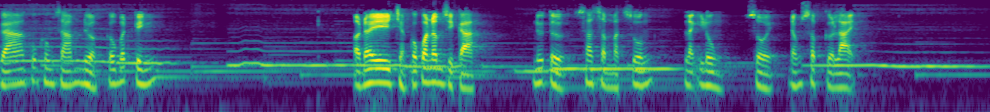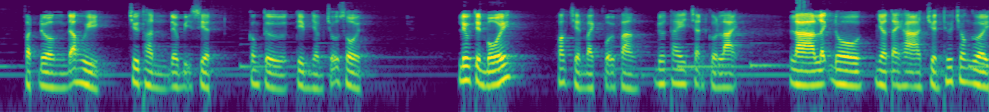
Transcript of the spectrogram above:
Gã cũng không dám nửa câu bất kính. Ở đây chẳng có quan âm gì cả. Nữ tử xa sầm mặt xuống, Lạnh lùng, rồi đóng sập cửa lại. Phật đường đã hủy, Chư thần đều bị diệt, Công tử tìm nhầm chỗ rồi. Liêu tiền bối, Hoác triển bạch vội vàng đưa tay chặn cửa lại, Là lệnh đồ nhờ tại hạ chuyển thư cho người.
